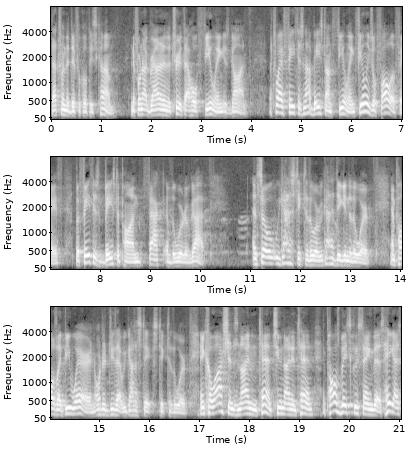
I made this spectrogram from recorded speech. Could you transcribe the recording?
that's when the difficulties come. And if we're not grounded in the truth, that whole feeling is gone. That's why faith is not based on feeling. Feelings will follow faith, but faith is based upon fact of the Word of God. And so we got to stick to the word. We got to dig into the word. And Paul's like, beware. In order to do that, we got to stick stick to the word. In Colossians 9 and 10, 2, 9 and 10, and Paul's basically saying this Hey guys,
